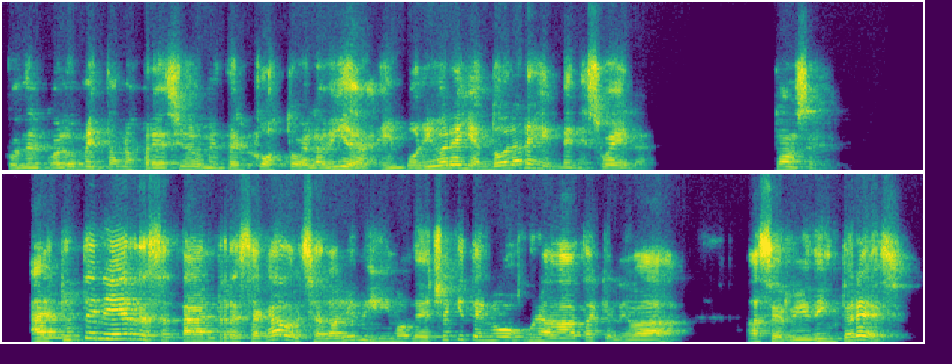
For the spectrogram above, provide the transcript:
con el cual aumentan los precios y aumenta el costo de la vida en bolívares y en dólares en Venezuela. Entonces, al tú tener tan rezagado el salario mínimo, de hecho aquí tengo una data que le va a servir de interés.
